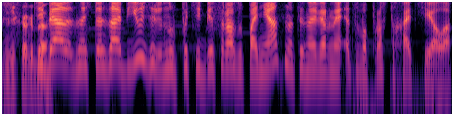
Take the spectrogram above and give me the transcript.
Никогда. Тебя, значит, заабьюзили, ну, по тебе сразу понятно, ты, наверное, этого просто хотела.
